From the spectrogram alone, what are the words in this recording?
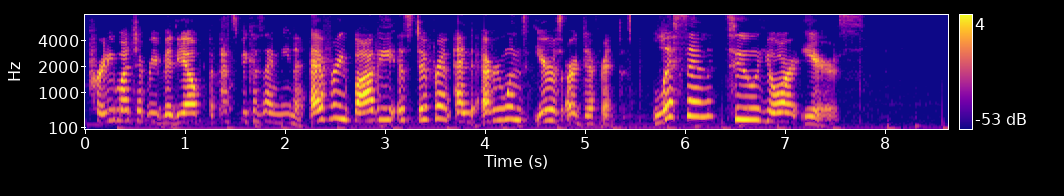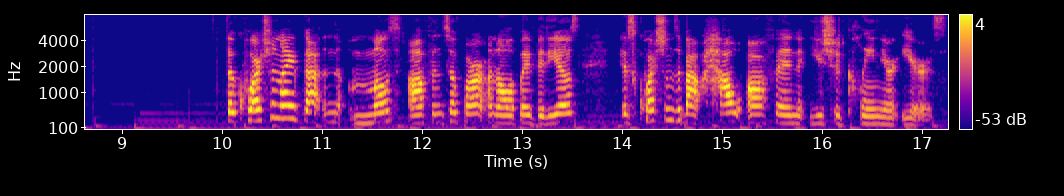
pretty much every video, but that's because I mean it. Every body is different and everyone's ears are different. Listen to your ears. The question I've gotten most often so far on all of my videos is questions about how often you should clean your ears.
